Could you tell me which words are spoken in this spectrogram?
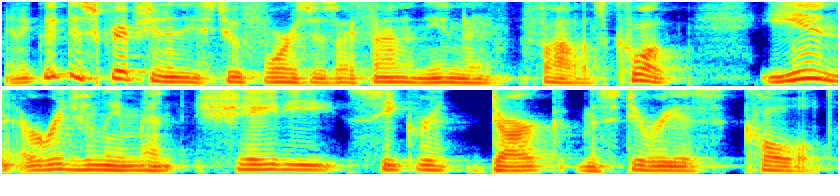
And a good description of these two forces I found on the internet follows quote, Yin originally meant shady, secret, dark, mysterious, cold.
